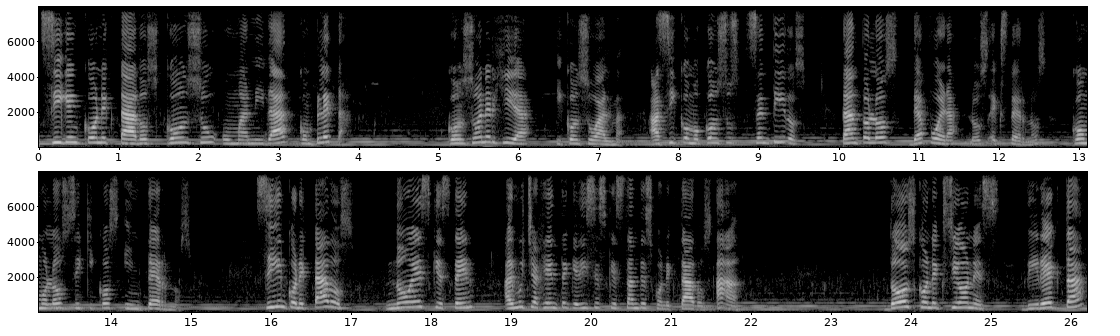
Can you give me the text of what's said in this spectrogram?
siguen conectados con su humanidad completa, con su energía y con su alma, así como con sus sentidos, tanto los de afuera, los externos, como los psíquicos internos. Siguen conectados, no es que estén, hay mucha gente que dice que están desconectados. Ah, dos conexiones, directa,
